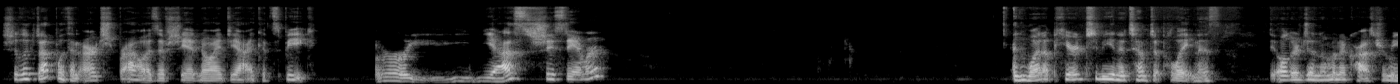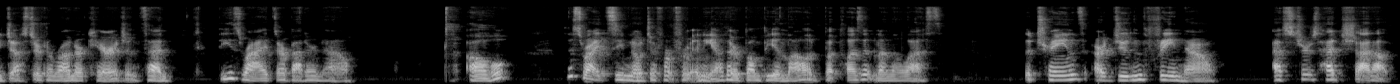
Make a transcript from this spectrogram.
She looked up with an arched brow as if she had no idea I could speak. Er, yes, she stammered. In what appeared to be an attempt at politeness, the older gentleman across from me gestured around our carriage and said, These rides are better now. Oh, this ride seemed no different from any other, bumpy and loud, but pleasant nonetheless. The trains are Juden free now. Esther's head shot up.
